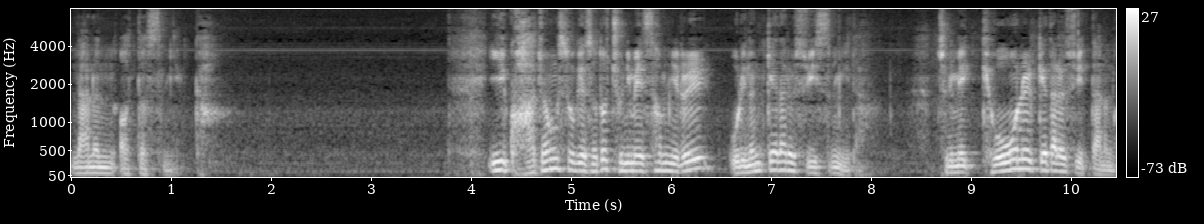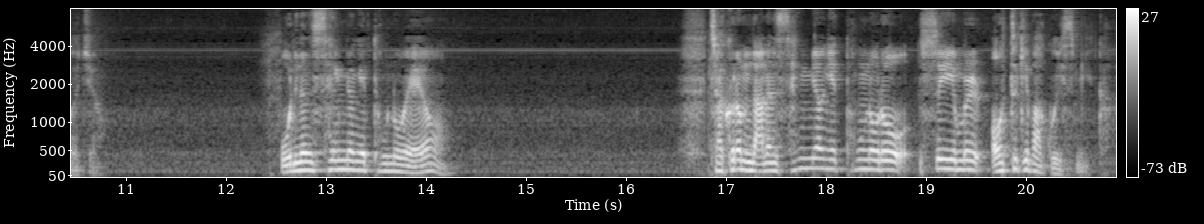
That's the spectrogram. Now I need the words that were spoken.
나는 어떻습니까? 이 과정 속에서도 주님의 섭리를 우리는 깨달을 수 있습니다. 주님의 교훈을 깨달을 수 있다는 거죠. 우리는 생명의 통로예요. 자, 그럼 나는 생명의 통로로 쓰임을 어떻게 받고 있습니까?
